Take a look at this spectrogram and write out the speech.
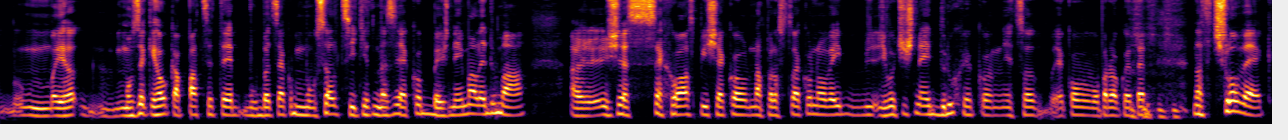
mm, jeho, mozek jeho kapacity vůbec jako musel cítit mezi jako běžnýma lidma a že se choval spíš jako naprosto jako nový živočišný druh, jako něco, jako opravdu jako je ten nadčlověk.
